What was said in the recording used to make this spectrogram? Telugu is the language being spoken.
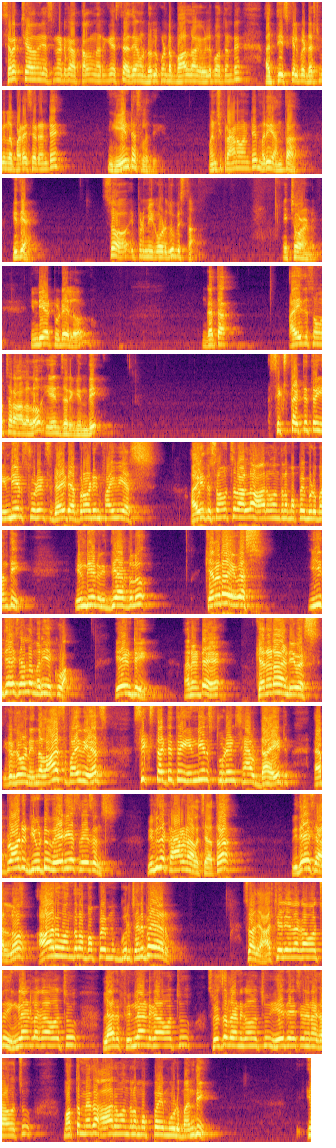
శిరచ్ఛేదన చేసినట్టుగా తల నరికేస్తే అదేమో డొల్లుకుంటా బాల్ లాగా వెళ్ళిపోతుంటే అది తీసుకెళ్ళిపోయి డస్ట్బిన్లో పడేసాడంటే ఇంకేంటి అసలు అది? మనిషి ప్రాణం అంటే మరీ అంత ఇదే. సో ఇప్పుడు మీకు ఒకటి చూపిస్తా. ఇది చూడండి. ఇండియా టుడేలో గత ఐదు సంవత్సరాలలో ఏం జరిగింది? Six thirty three Indian students died abroad in five years ఐదు సంవత్సరాల్లో ఆరు వందల ముప్పై మూడు మంది ఇండియన్ విద్యార్థులు కెనడా యుఎస్ ఈ దేశాల్లో మరీ ఎక్కువ. ఏంటి? అని అంటే కెనడా అండ్ యుఎస్ ఇక్కడ చూడండి in the last five years six thirty three Indian students have died abroad due to various reasons వివిధ కారణాల చేత విదేశాల్లో ఆరు వందల ముప్పై ముగ్గురు చనిపోయారు. సో అది ఆస్ట్రేలియాలో కావచ్చు ఇంగ్లాండ్లో కావచ్చు లేదా ఫిన్లాండ్ కావచ్చు స్విట్జర్లాండ్ కావచ్చు ఏ దేశమైనా కావచ్చు మొత్తం మీద ఆరు వందల ముప్పై మూడు మంది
